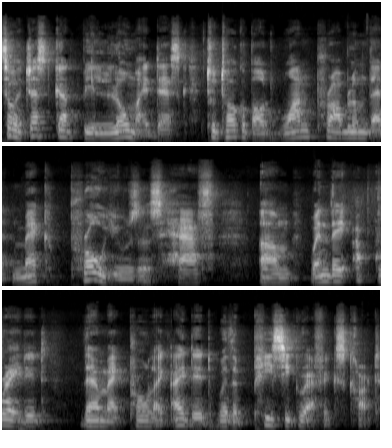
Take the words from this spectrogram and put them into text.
So I just got below my desk to talk about one problem that Mac Pro users have um, when they upgraded their Mac Pro like I did with a PC graphics card.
